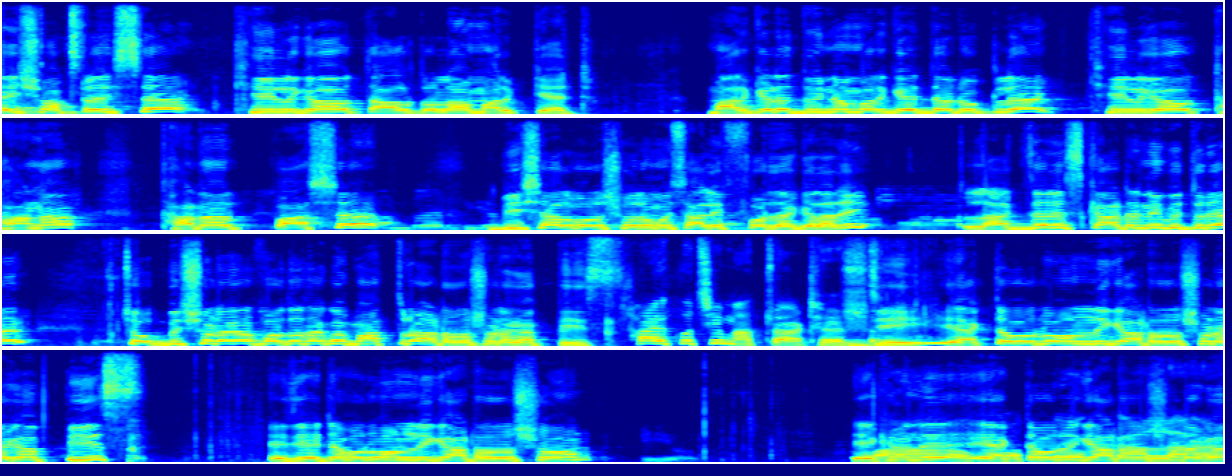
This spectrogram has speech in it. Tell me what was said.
এই শপটা হচ্ছে খিলগাঁও তালতলা মার্কেট। মার্কেটের দুই নম্বর গেট দিয়ে ঢুকলে খিলগাঁও থানা থানার পাশে বিশাল বড় শোরুম হচ্ছে আলিফ পর্দা গ্যালারি। লাক্সারিস কার্টেনের ভিতরে চব্বিশশো টাকার পর্দা থাকবে মাত্র আঠারোশো টাকা পিস ছয় কুচি মাত্র আঠারোশো। জি একটা পড়বে অনলি আঠারোশো টাকা পিস এই যে এটা পড়বে অনলি আঠারোশো। এখানে একটা কত পড়বে আঠারোশো টাকা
